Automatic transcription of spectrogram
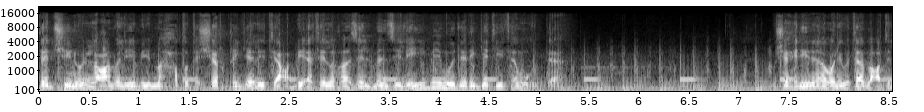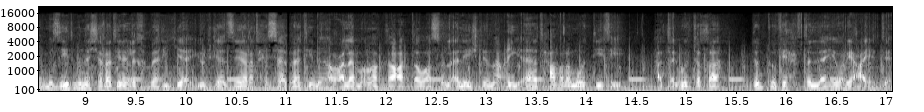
تدشين العمل بمحطة الشرقية لتعبئة الغاز المنزلي بمديرية ثمود. مشاهدينا ولمتابعة المزيد من نشراتنا الإخبارية يرجى زيارة حساباتنا على مواقع التواصل الاجتماعي آت حضرموت تيفي حتى الملتقى دمتم في حفظ الله ورعايته.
